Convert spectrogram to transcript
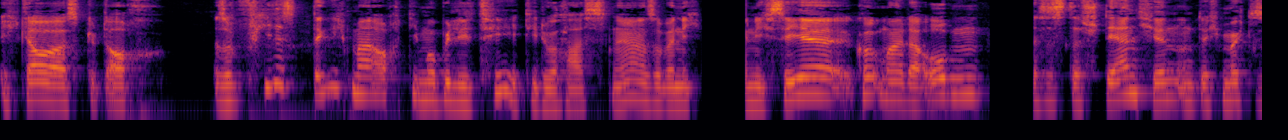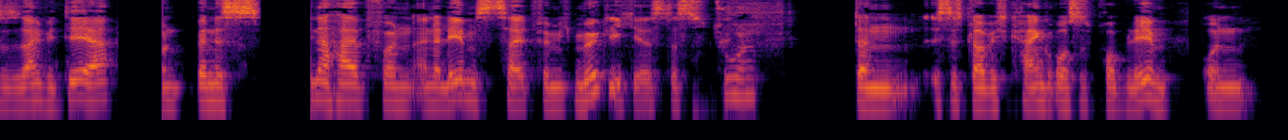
Ich glaube, es gibt auch, also vieles, denke ich mal, auch die Mobilität, die du hast. Ne? Also wenn ich, wenn ich sehe, guck mal da oben, das ist das Sternchen und ich möchte so sein wie der. Und wenn es innerhalb von einer Lebenszeit für mich möglich ist, das zu tun, dann ist es, glaube ich, kein großes Problem. Und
